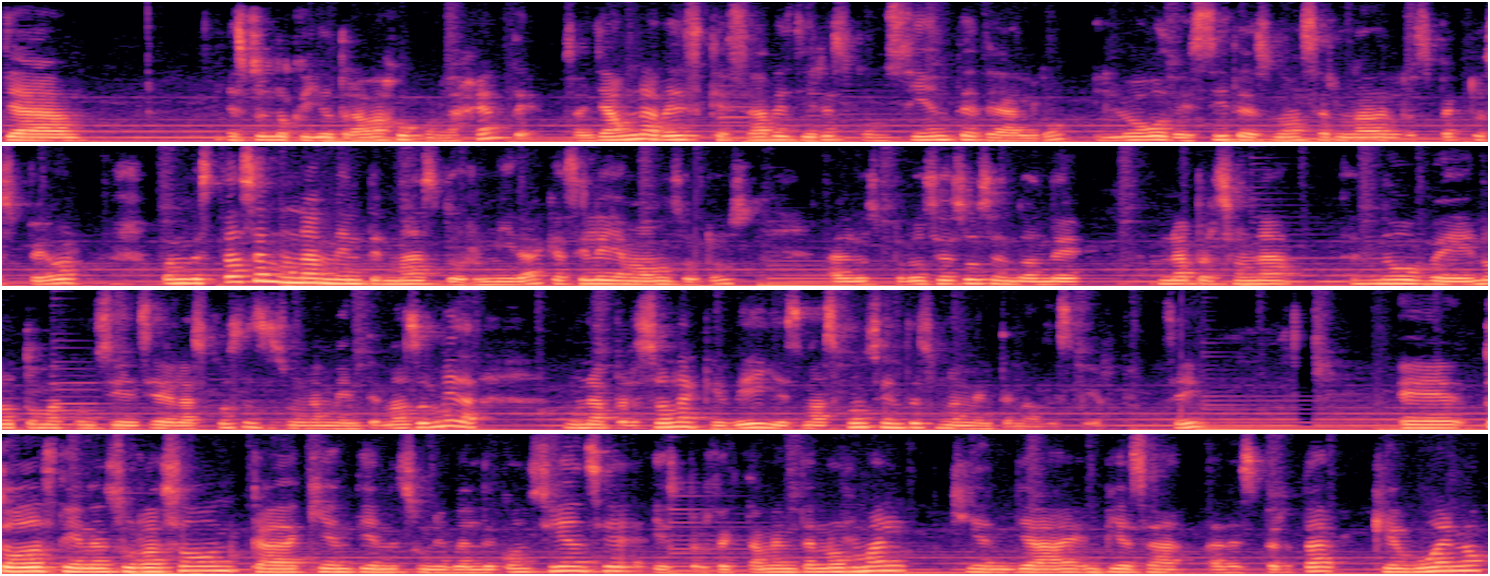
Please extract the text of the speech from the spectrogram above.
ya esto es lo que yo trabajo con la gente. O sea, ya una vez que sabes y eres consciente de algo y luego decides no hacer nada al respecto, es peor. Cuando estás en una mente más dormida, que así le llamamos nosotros a los procesos en donde una persona no ve, no toma conciencia de las cosas, es una mente más dormida. Una persona que ve y es más consciente es una mente más despierta, ¿sí? Eh, todas tienen su razón, cada quien tiene su nivel de conciencia y es perfectamente normal. Quien ya empieza a despertar, qué bueno.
